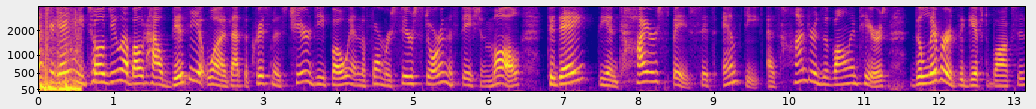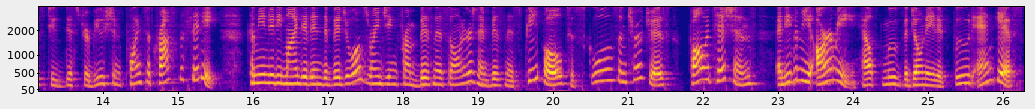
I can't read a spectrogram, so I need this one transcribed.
Yesterday, we told you about how busy it was at the Christmas Cheer Depot in the former Sears store in the Station Mall. Today, the entire space sits empty as hundreds of volunteers delivered the gift boxes to distribution points across the city. Community-minded individuals ranging from business owners and business people to schools and churches Politicians and even the Army helped move the donated food and gifts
